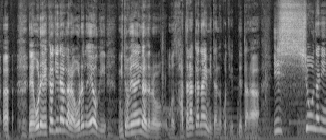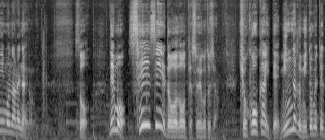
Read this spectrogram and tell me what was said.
ね、俺絵描きだから俺の絵を認めないんだったらもう働かないみたいなこと言ってたら、一生何にもなれないのね。そう。でも正々堂々ってそういうことじゃん曲を書いてみんなが認めて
